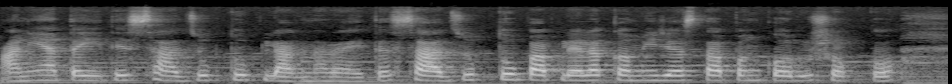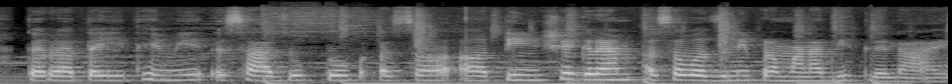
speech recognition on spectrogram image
आणि आता इथे साजूक तूप लागणार आहे. तर साजूक तूप आपल्याला कमी जास्त आपण करू शकतो. तर आता इथे मी साजूक तूप असं तीनशे ग्रॅम असं वजनी प्रमाणात घेतलेलं आहे.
